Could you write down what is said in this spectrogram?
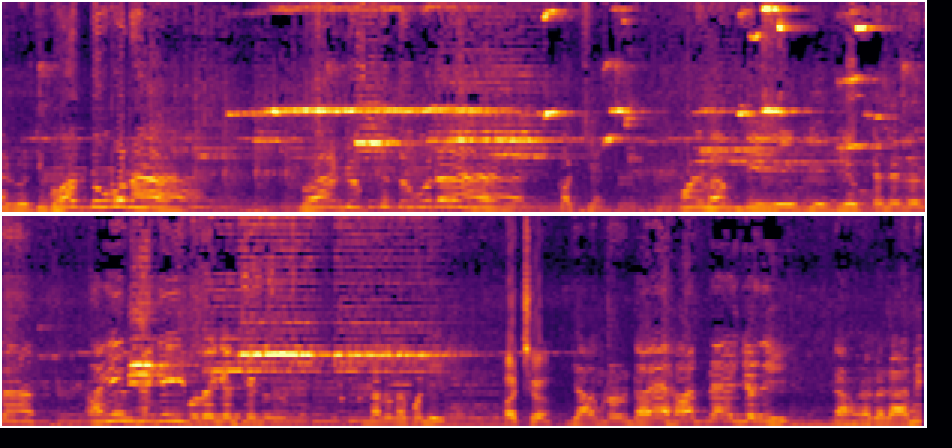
আর বলছি ঘর দেবো না। ঘর ঢুকতে দেবো না। করছে। মনে ভাবছি যে ঢুকতে দেবে না আইন থেকেই বলে গেছে দারোগা পুলিশ। আচ্ছা। যে আপনার গায়ে হাত দেয় যদি তা আমরা আনি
